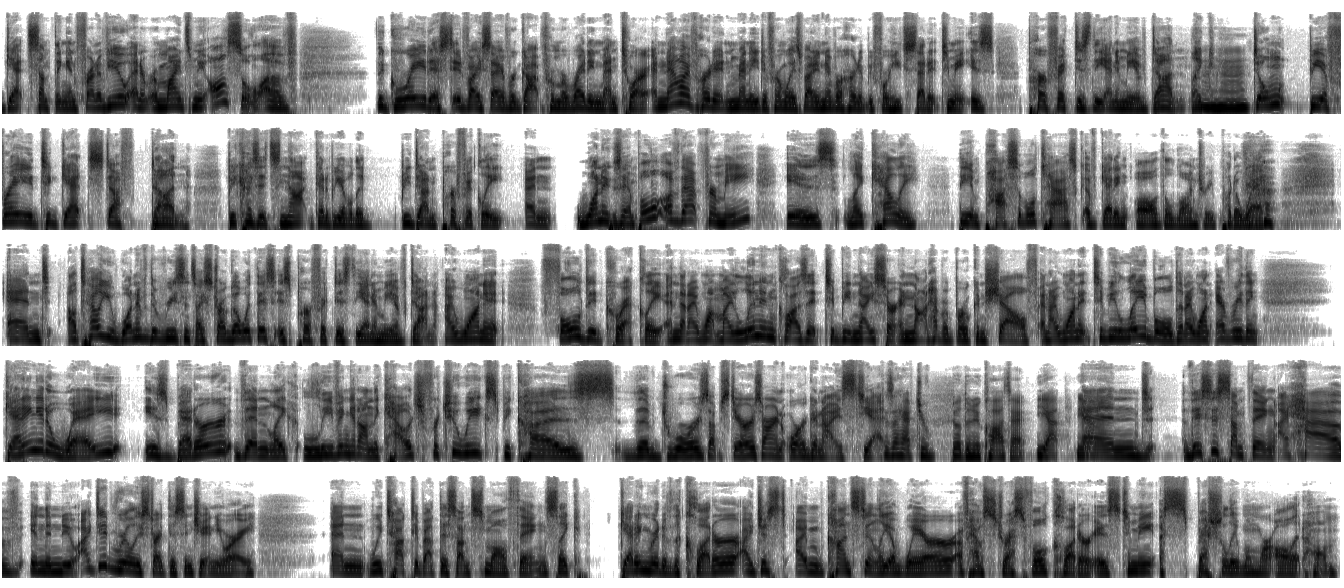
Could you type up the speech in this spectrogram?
get something in front of you. And it reminds me also of the greatest advice I ever got from a writing mentor. And now I've heard it in many different ways but I never heard it before he said it to me is perfect is the enemy of done. Like mm-hmm. don't be afraid to get stuff done because it's not going to be able to be done perfectly. And one example of that for me is like Kelly, the impossible task of getting all the laundry put away. and I'll tell you, one of the reasons I struggle with this is perfect is the enemy of done. I want it folded correctly. And then I want my linen closet to be nicer and not have a broken shelf. And I want it to be labeled and I want everything. Getting it away is better than like leaving it on the couch for two weeks because the drawers upstairs aren't organized yet. Because I have to build a new closet. Yeah. Yeah. And this is something I have in the new, I did really start this in January. And we talked about this on small things like getting rid of the clutter. I just, I'm constantly aware of how stressful clutter is to me, especially when we're all at home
